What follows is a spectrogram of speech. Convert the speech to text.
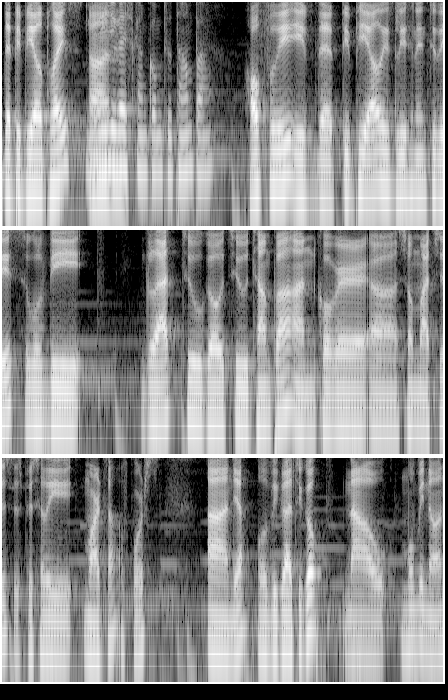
the PPL plays. maybe you guys can come to Tampa. hopefully if the ppl is listening to this we'll be glad to go to tampa and cover uh, some matches especially marta of course. And yeah we'll be glad to go. Now moving on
